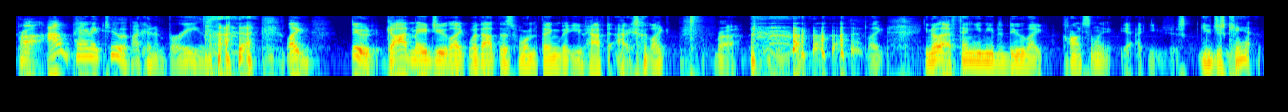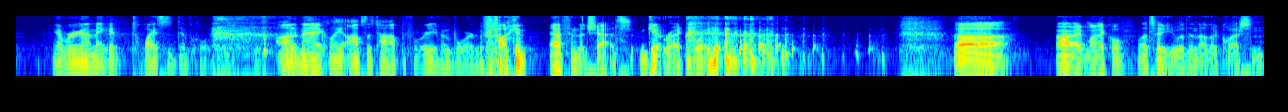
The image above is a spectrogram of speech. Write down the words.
pro- I would panic too if I couldn't breathe. like, dude, God made you like without this one thing that you have to actually like, bruh. like, you know that thing you need to do like constantly? Yeah, you just you just can't. Yeah, we're gonna make it twice as difficult, just automatically off the top before you're even born. Fucking F in the chats. Get wrecked, boy. uh all right, Michael. Let's hit you with another question.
